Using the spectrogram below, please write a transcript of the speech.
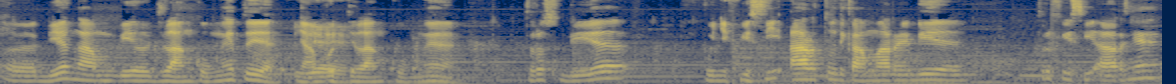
eh, dia ngambil jelangkungnya itu ya Iya. jelangkungnya terus dia punya VCR tuh di kamarnya dia terus VCR-nya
